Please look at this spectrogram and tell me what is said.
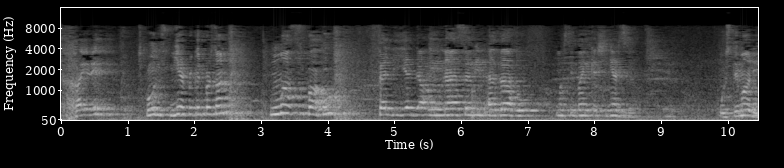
të hajrit, të punës së mirë për këtë person, ma së paku, fel jedai nnase min edhahu, mos t'i bajnë keq njerëzve. Muslimani,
